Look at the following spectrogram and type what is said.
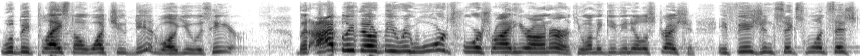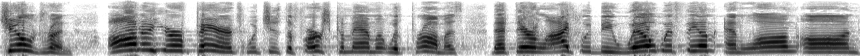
will be placed on what you did while you was here. But I believe there will be rewards for us right here on earth. You want me to give you an illustration? Ephesians 6 1 says, Children, honor your parents, which is the first commandment with promise, that their life would be well with them and long on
